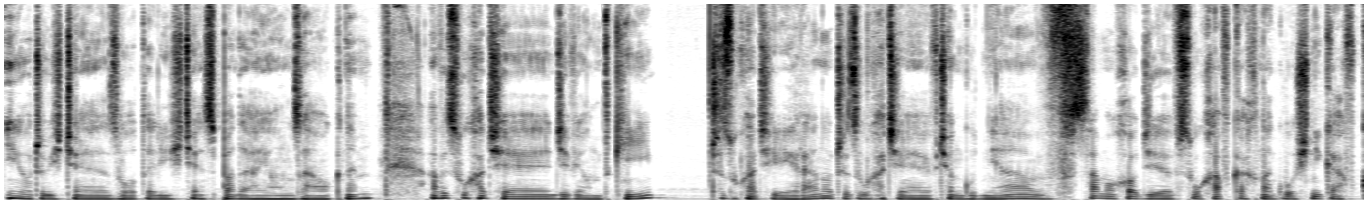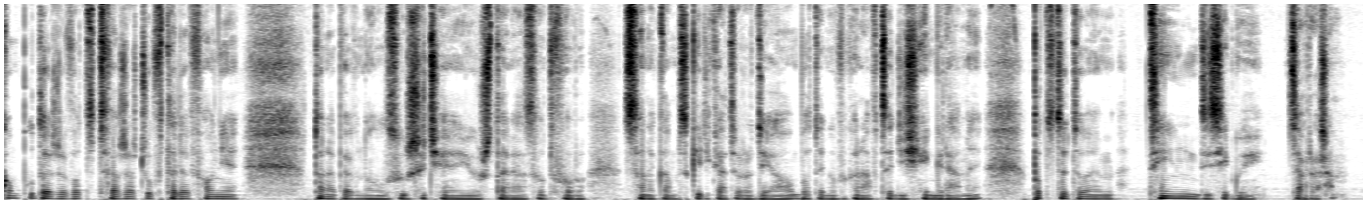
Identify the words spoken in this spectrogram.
I oczywiście złote liście spadają za oknem, a wysłuchacie dziewiątki, czy słuchacie jej rano, czy słuchacie w ciągu dnia, w samochodzie, w słuchawkach, na głośnikach, w komputerze, w odtwarzaczu, w telefonie, to na pewno usłyszycie już teraz utwór Sonecom Skillicat Radio, bo tego wykonawcę dzisiaj gramy, pod tytułem Teen Disagree. Zapraszam.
